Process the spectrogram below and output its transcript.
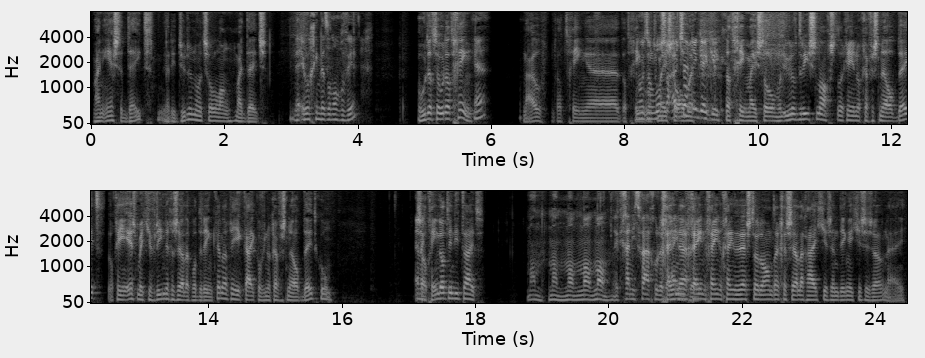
Mijn eerste date? Ja, die duurde nooit zo lang, mijn dates. Nee, hoe ging dat dan ongeveer? Hoe dat, hoe dat ging? Ja? Nou, dat ging, uh, dat ging een meestal om, denk ik. Dat ging meestal om een uur of drie s'nachts. Dan ging je nog even snel op date. Dan ging je eerst met je vrienden gezellig wat drinken. En dan ging je kijken of je nog even snel op date kon. En Zo ging dat in die tijd. Man, man, man, man, man. Ik ga niet vragen hoe dat geen, uh, geen, geen, geen restaurant en gezelligheidjes en dingetjes en zo, nee.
